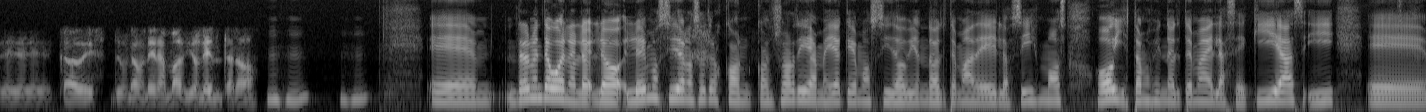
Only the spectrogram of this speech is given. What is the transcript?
eh, cada vez de una manera más violenta, ¿no? Eh, realmente, bueno, lo, lo, hemos ido nosotros con, con Jordi a medida que hemos ido viendo el tema de los sismos. Hoy estamos viendo el tema de las sequías y... Eh,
